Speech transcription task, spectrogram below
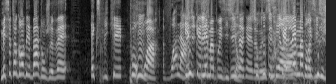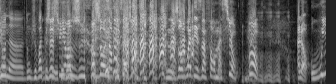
Mais c'est un grand débat, donc je vais expliquer pourquoi. Voilà. Et quelle est ma position Déjà, quelle est Surtout que t'es en, Quelle est ma en jaune, euh, donc je vois que je suis en, jaune. en jaune en plus. J'envoie des informations. Bon, alors oui,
